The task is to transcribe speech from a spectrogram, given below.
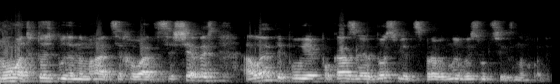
Ну, От хтось буде намагатися ховатися ще десь, але, типу, як показує досвід, справедливий суд всіх знаходить.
